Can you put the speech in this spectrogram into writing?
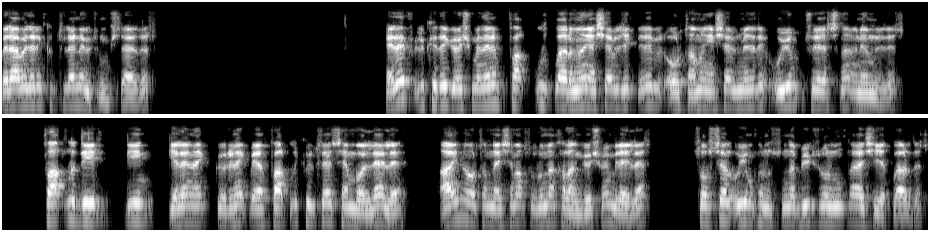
beraberlerin kültürlerine götürmüşlerdir. Hedef ülkede göçmenlerin farklılıklarını yaşayabilecekleri bir ortamın yaşayabilmeleri uyum süreci açısından önemlidir. Farklı dil, din, gelenek, görenek veya farklı kültürel sembollerle aynı ortamda yaşamak zorunda kalan göçmen bireyler sosyal uyum konusunda büyük zorunluluklar yaşayacaklardır.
